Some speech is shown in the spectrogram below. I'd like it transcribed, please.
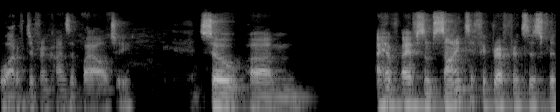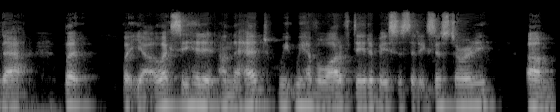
a lot of different kinds of biology. So um, I have I have some scientific references for that, but but yeah, Alexei hit it on the head. We we have a lot of databases that exist already. Um,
